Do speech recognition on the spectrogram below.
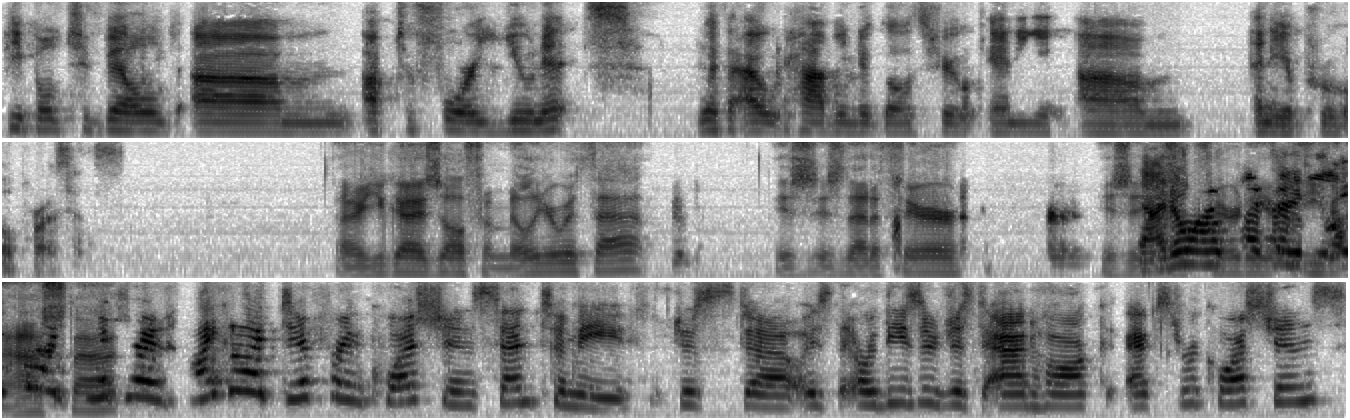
people to build um, up to four units without having to go through any um, any approval process. are you guys all familiar with that? Is is that a fair? Is it, Yeah, I don't it wanna fair to even I ask got that? different. I got different questions sent to me. Just uh, is or these are just ad hoc extra questions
